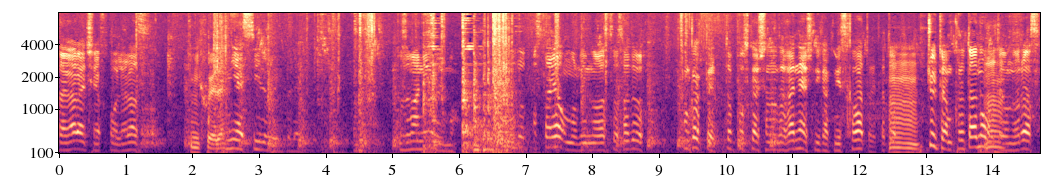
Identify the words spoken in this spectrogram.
а горячая в поле, раз, Нихуя, да? не осиливает, блядь. Позвонил ему. Ну, тут постоял, может, немного смотрю. Ну как ты, то пускаешь, надо гоняешь, никак не схватывает. А то М. чуть прям крутанул, и он раз.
